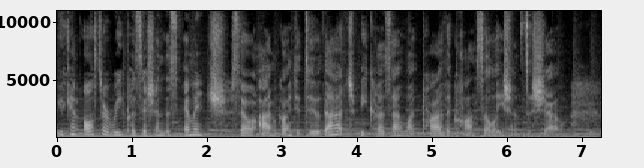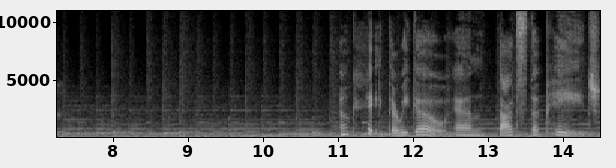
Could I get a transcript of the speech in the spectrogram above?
You can also reposition this image, so I'm going to do that because I want part of the constellations to show. Okay, there we go, and that's the page.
